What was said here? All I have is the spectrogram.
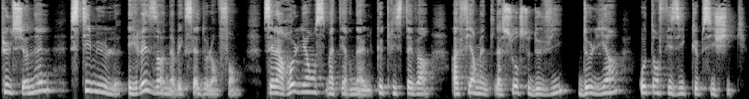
pulsionnelle stimule et résonne avec celle de l'enfant. C'est la reliance maternelle que Christeva affirme être la source de vie, de lien, autant physique que psychique.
